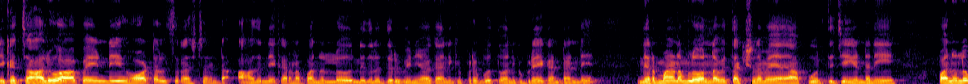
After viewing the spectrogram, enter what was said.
ఇక చాలు ఆపేయండి. హోటల్స్ రెస్టారెంట్ ఆధునీకరణ పనుల్లో నిధుల దుర్వినియోగానికి ప్రభుత్వానికి బ్రేక్ అంటండి. నిర్మాణంలో ఉన్నవి తక్షణమే ఆ పూర్తి చేయండి పనులు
